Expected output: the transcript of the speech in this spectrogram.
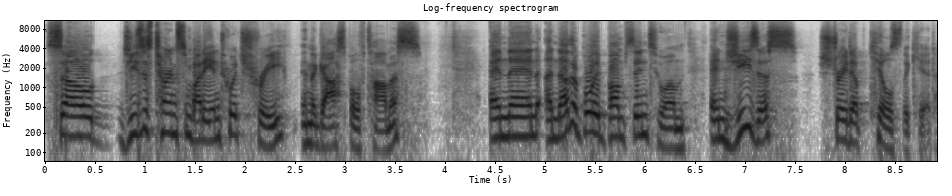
So Jesus turned somebody into a tree in the Gospel of Thomas. And then another boy bumps into him, and Jesus straight up kills the kid.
